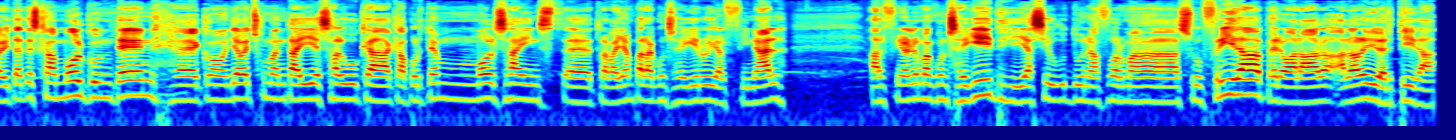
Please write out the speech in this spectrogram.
la veritat és que molt content, eh, com ja vaig comentar ahir, és algo que, que portem molts anys eh, treballant per aconseguir-ho i al final al final ho hem aconseguit i ha sigut d'una forma sofrida però alhora, divertida.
